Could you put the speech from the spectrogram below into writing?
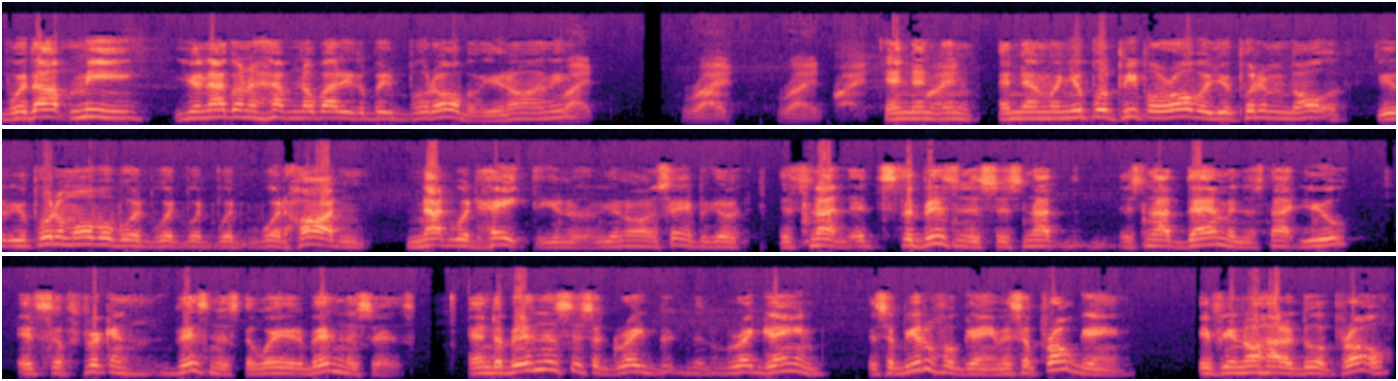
without me, you're not going to have nobody to be put over. You know what I mean? right, right, right. Right. And then, Right. and, and then when you put people over, you put them over, you, you put them over with, with, with, with, with heart and not with hate. You know, you know what I'm saying? Because it's not, it's the business. It's not, it's not them and it's not you. It's a freaking business, the way the business is. And the business is a great, great game. It's a beautiful game. It's a pro game. If you know how to do a pro.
